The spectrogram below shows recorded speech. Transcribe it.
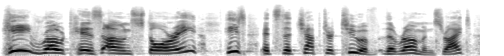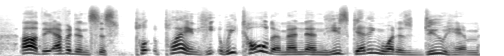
He wrote his own story. He's, it's the chapter two of the Romans, right? Ah, the evidence is pl- plain. He, we told him, and, and he's getting what is due him.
